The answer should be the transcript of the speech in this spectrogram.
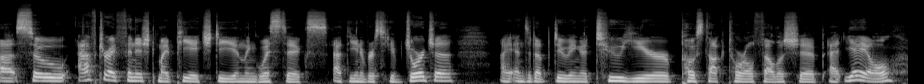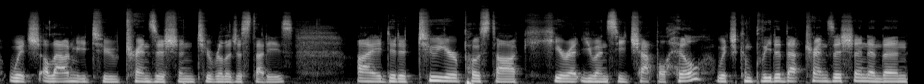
Uh, so after I finished my PhD in linguistics at the University of Georgia, I ended up doing a two year postdoctoral fellowship at Yale, which allowed me to transition to religious studies. I did a two year postdoc here at UNC Chapel Hill, which completed that transition. And then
